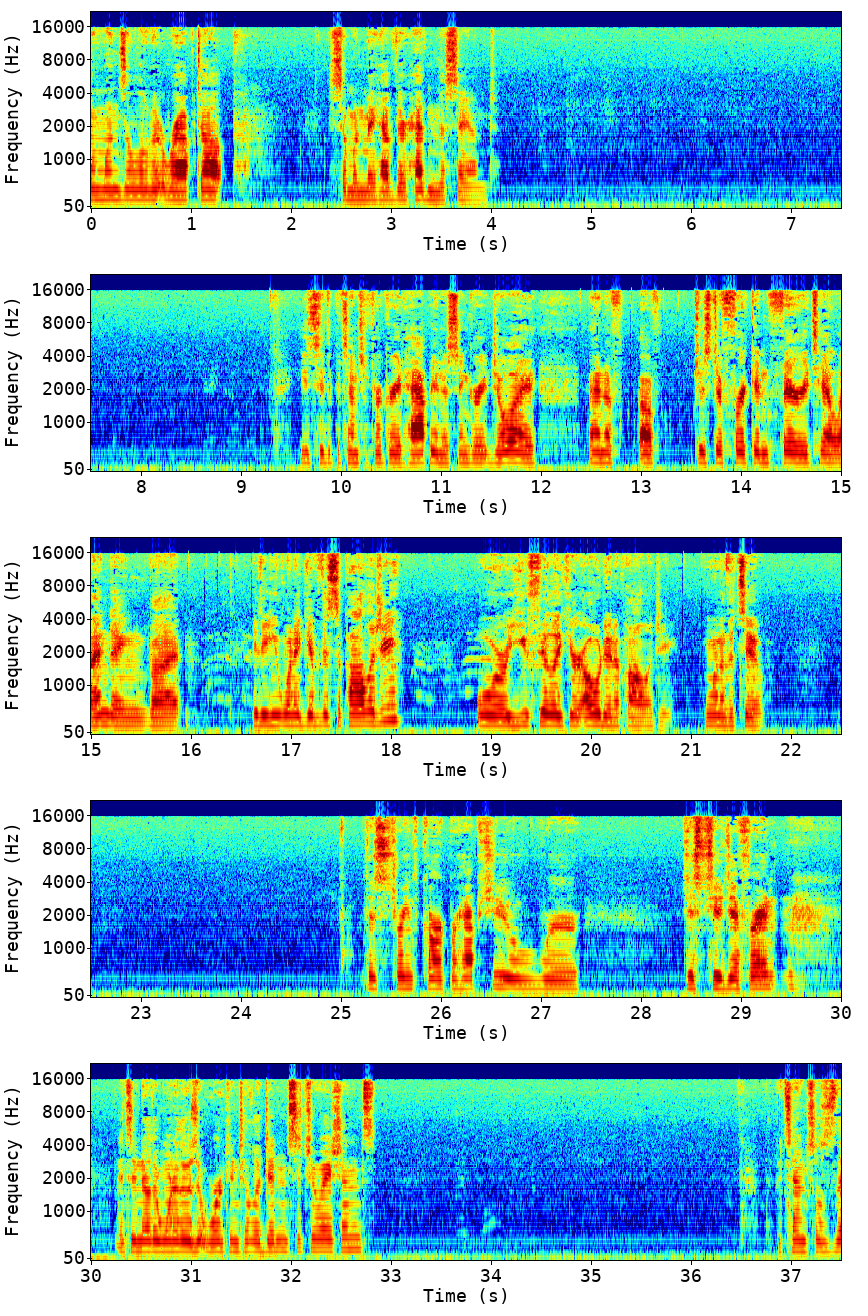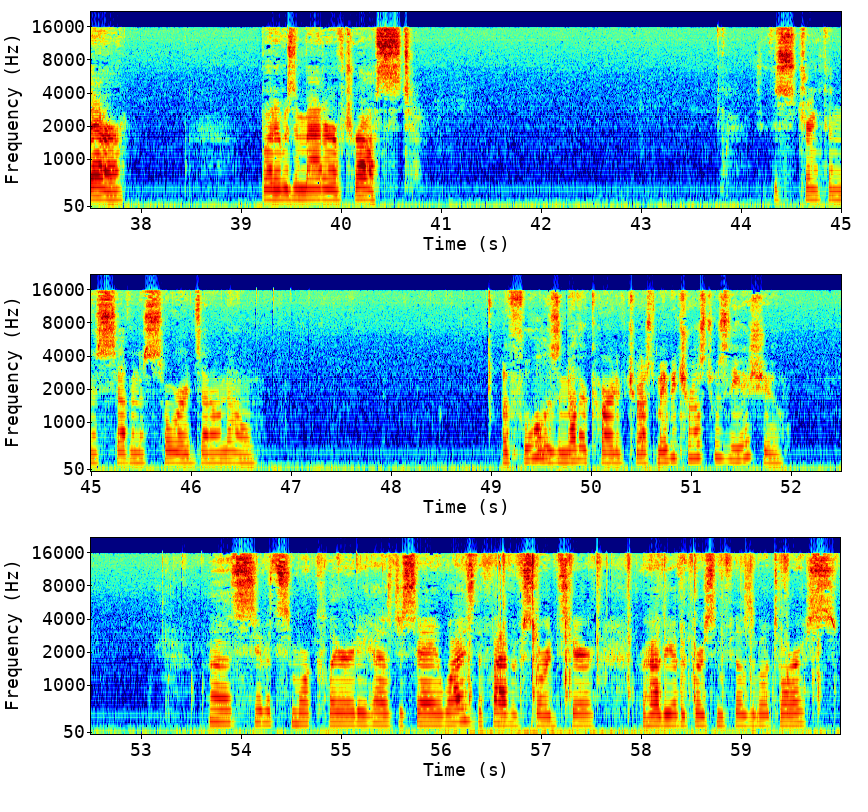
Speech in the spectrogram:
Someone's a little bit wrapped up. Someone may have their head in the sand. You see the potential for great happiness and great joy and a, a just a freaking fairy tale ending, but either you want to give this apology or you feel like you're owed an apology. One of the two. the strength card, perhaps you were just too different. It's another one of those that worked until it didn't situations. The potential's there, but it was a matter of trust. The strength in the Seven of Swords, I don't know. A Fool is another card of trust. Maybe trust was the issue. Uh, let's see what some more clarity has to say. Why is the Five of Swords here for how the other person feels about Taurus?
